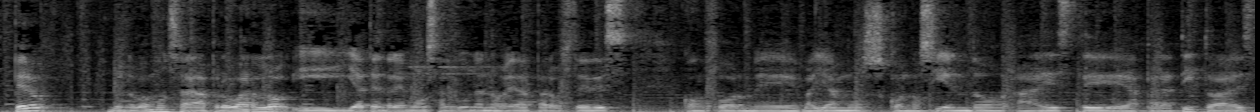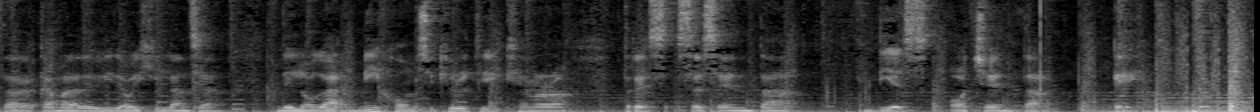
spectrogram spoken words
Pero bueno, vamos a probarlo y ya tendremos alguna novedad para ustedes conforme vayamos conociendo a este aparatito, a esta cámara de videovigilancia del hogar, Mi Home Security Camera 360 1080p.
